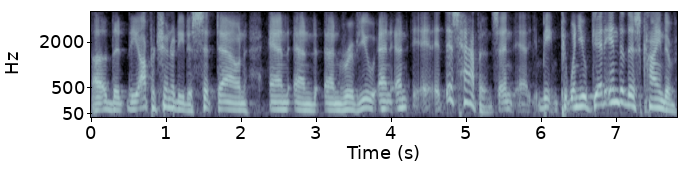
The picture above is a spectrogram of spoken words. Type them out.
uh, the the opportunity to sit down and and and review. And and it, this happens, and uh, be, when you get into this kind of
